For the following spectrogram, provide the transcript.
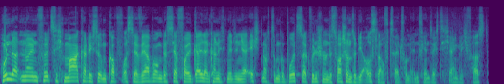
149 Mark hatte ich so im Kopf aus der Werbung. Das ist ja voll geil. Dann kann ich mir den ja echt noch zum Geburtstag wünschen. Und das war schon so die Auslaufzeit vom N64 eigentlich fast.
